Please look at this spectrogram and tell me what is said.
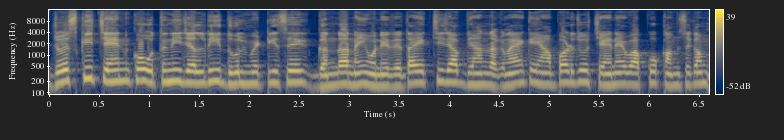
जो इसकी चेन को उतनी जल्दी धूल मिट्टी से गंदा नहीं होने देता। एक चीज़ आप ध्यान रखना है कि यहाँ पर जो चैन है, वो आपको कम से कम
